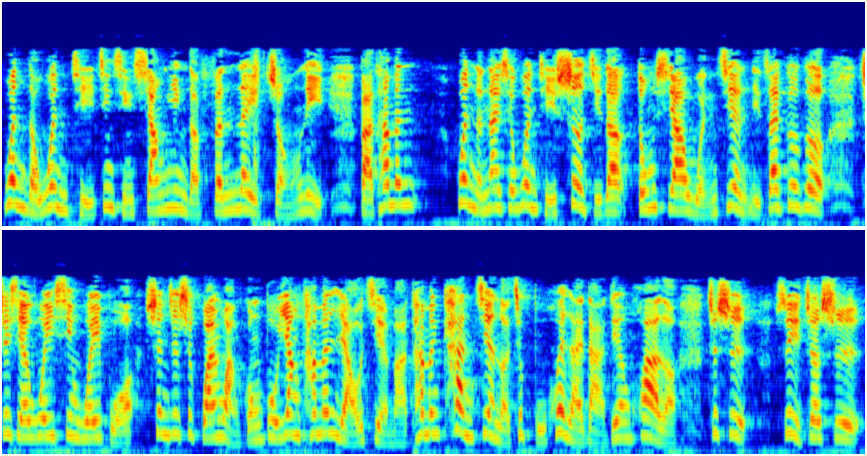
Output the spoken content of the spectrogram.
问的问题进行相应的分类整理，把他们。问的那些问题涉及的东西啊，文件，你在各个这些微信、微博，甚至是官网公布，让他们了解嘛，他们看见了就不会来打电话了。这是，所以这是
